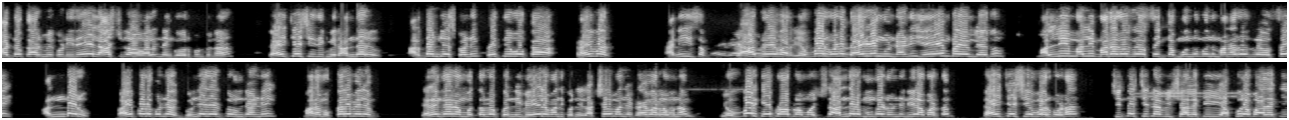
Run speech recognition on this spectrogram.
ఆటో కార్మికుడు ఇదే లాస్ట్ కావాలని నేను కోరుకుంటున్నాను దయచేసి ఇది మీరు అందరూ అర్థం చేసుకోండి. ప్రతి ఒక్క డ్రైవర్ కనీసం క్యాబ్ డ్రైవర్ ఎవ్వరు కూడా ధైర్యంగా ఉండండి. ఏం భయం లేదు. మళ్ళీ మళ్ళీ మన రోజులే వస్తాయి. ఇంకా ముందు ముందు మన రోజులే వస్తాయి. అందరూ భయపడకుండా గుండె తెరుతూ ఉండండి. మనం ఒక్కల తెలంగాణ మొత్తంలో కొన్ని వేల మంది కొన్ని లక్షల మంది డ్రైవర్లు ఉన్నాం. ఎవరికి ఏ ప్రాబ్లం వచ్చినా అందరూ ముంగడు ఉండి నిలబడతాం. దయచేసి ఎవరు కూడా చిన్న చిన్న విషయాలకి అప్పుల బాధకి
